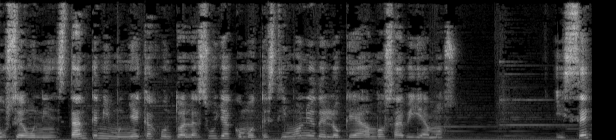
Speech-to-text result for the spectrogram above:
puse un instante mi muñeca junto a la suya como testimonio de lo que ambos sabíamos, y sé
